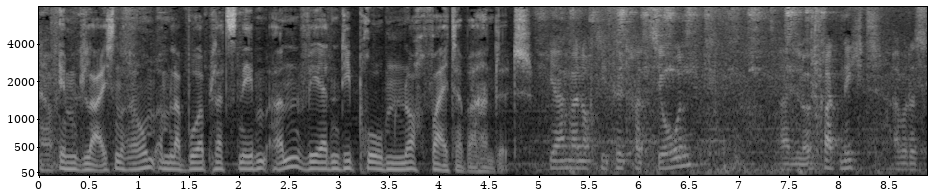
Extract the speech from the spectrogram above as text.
Ja. Im gleichen Raum am Laborplatz nebenan werden die Proben noch weiter behandelt. Hier haben wir noch die Filtration. die läuft gerade nicht, aber das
